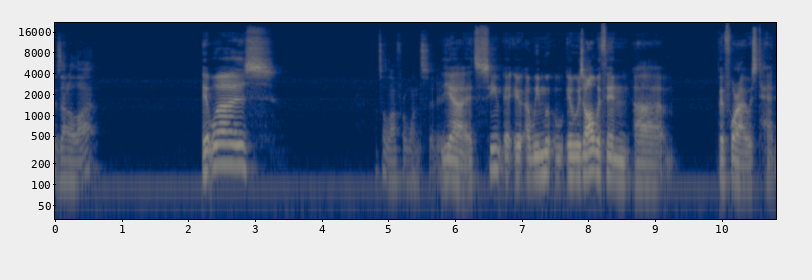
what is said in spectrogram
is that a lot? It was That's a lot for one city. yeah. It seemed it, it, we mo- it was all within um, before I was ten,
